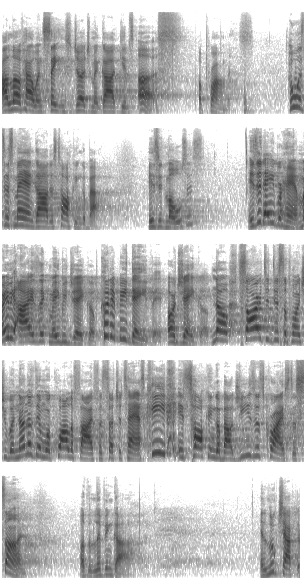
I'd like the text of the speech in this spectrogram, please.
I love how in Satan's judgment, God gives us a promise. Who is this man God is talking about? Is it Moses? Is it Abraham? Maybe Isaac, maybe Jacob. Could it be David or Jacob? No, sorry to disappoint you, but none of them were qualified for such a task. He is talking about Jesus Christ, the Son of the living God. In Luke chapter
